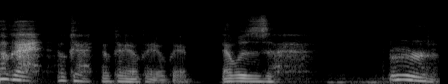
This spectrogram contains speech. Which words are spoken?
Okay, okay, okay, okay, okay. That was. Mm.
